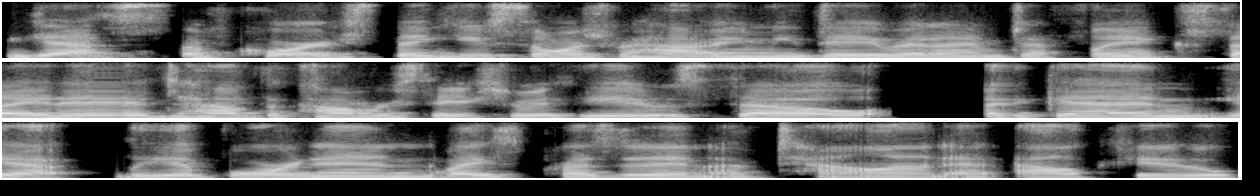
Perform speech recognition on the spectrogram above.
Yes, of course. Thank you so much for having me, David. I'm definitely excited to have the conversation with you. So, again, yeah, Leah Bourdon, Vice President of Talent at Alku.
